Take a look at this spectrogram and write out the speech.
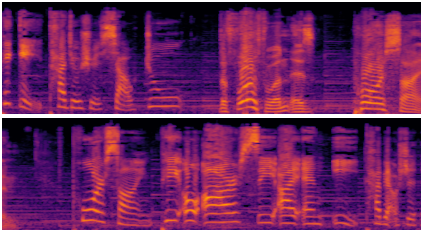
piggy，它就是小猪。The fourth one is porcine. Porcine, P O R C I N E，它表示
